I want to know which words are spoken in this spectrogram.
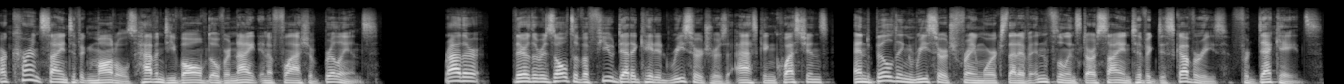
our current scientific models haven't evolved overnight in a flash of brilliance. Rather, they're the result of a few dedicated researchers asking questions and building research frameworks that have influenced our scientific discoveries for decades.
